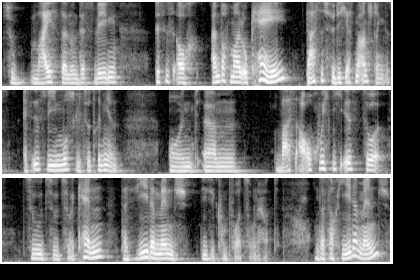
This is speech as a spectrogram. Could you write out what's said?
zu meistern. Und deswegen ist es auch einfach mal okay, dass es für dich erstmal anstrengend ist. Es ist wie ein Muskel zu trainieren. Und ähm, was auch wichtig ist, zu, zu, zu, zu erkennen, dass jeder Mensch diese Komfortzone hat. Und dass auch jeder Mensch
